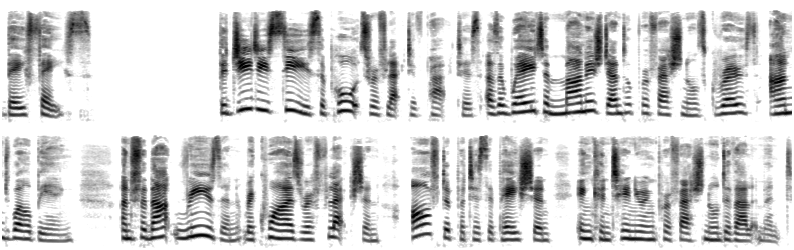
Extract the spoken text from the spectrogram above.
they face. The GDC supports reflective practice as a way to manage dental professionals' growth and well-being, and for that reason requires reflection after participation in continuing professional development,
